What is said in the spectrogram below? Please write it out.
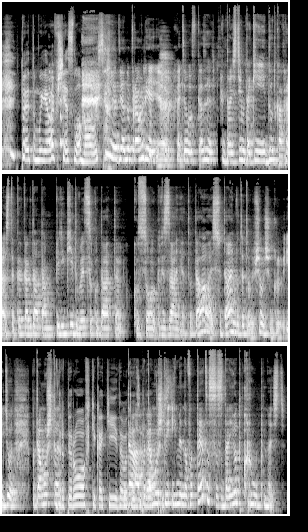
поэтому я вообще сломалась. Нет, я направление хотела сказать. То есть им такие идут как раз таки, когда там перекидывается куда-то кусок вязания туда-сюда, им вот это вообще очень идет, потому что... Драпировки какие-то вот да, эти. Потому да, что есть... именно вот это создает крупность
